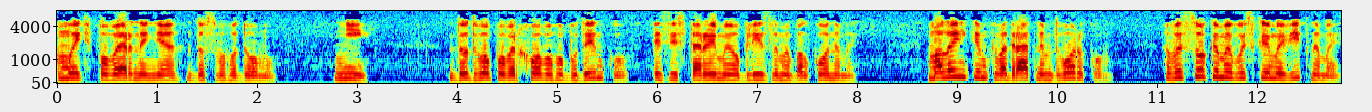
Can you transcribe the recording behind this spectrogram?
мить повернення до свого дому. Ні, до двоповерхового будинку зі старими облізлими балконами, маленьким квадратним двориком високими вузькими вікнами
